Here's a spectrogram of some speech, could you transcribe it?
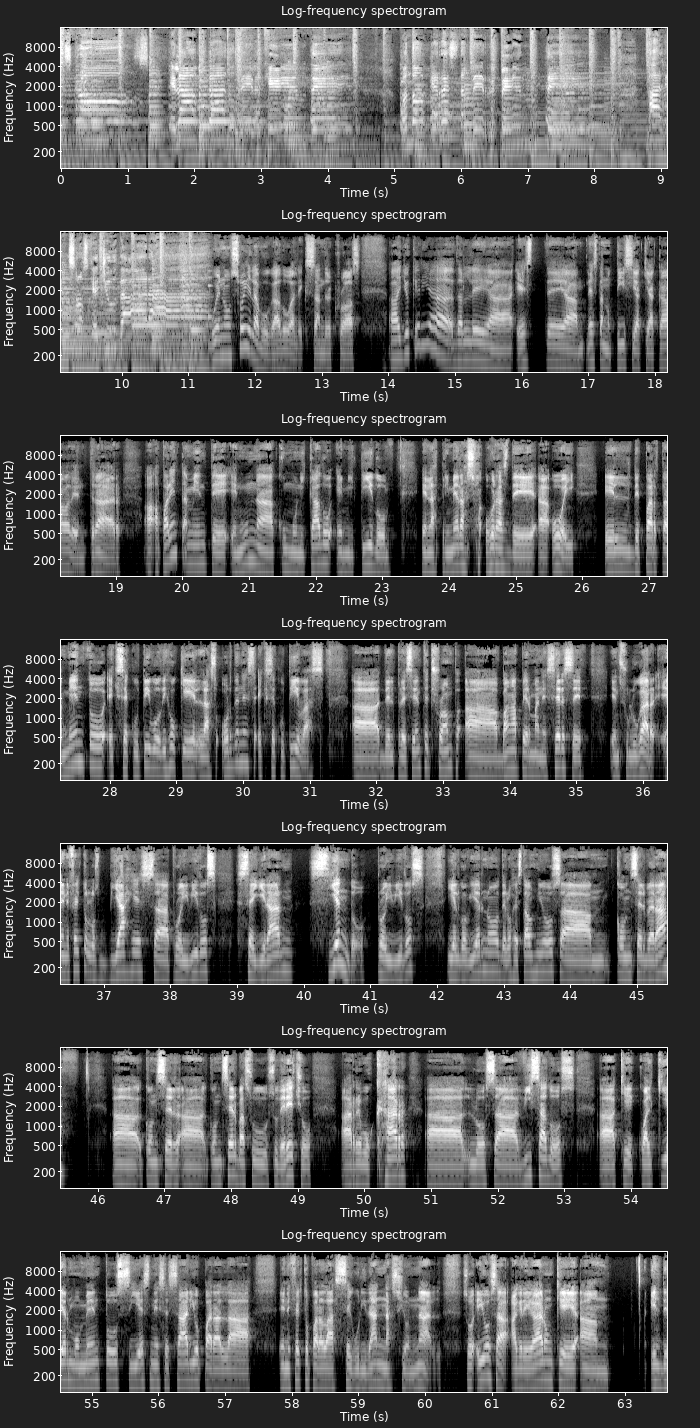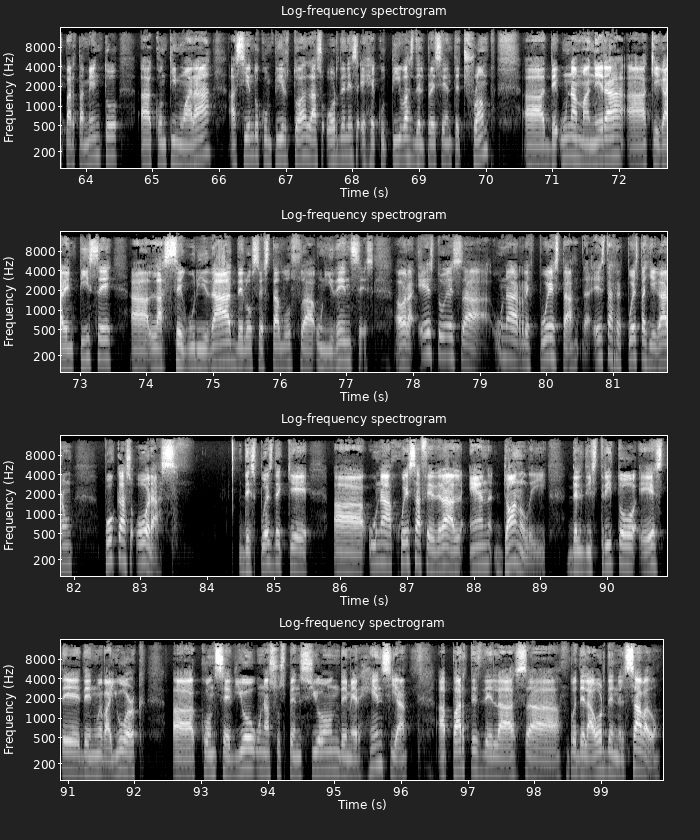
Alex Cross, el abogado de la gente. Cuando te arrestan de repente, Alex Cross te ayudará. Bueno, soy el abogado Alexander Cross. Ah, yo quería darle a este, esta noticia que acaba de entrar, ah, aparentemente en un comunicado emitido en las primeras horas de ah, hoy el Departamento Ejecutivo dijo que las órdenes ejecutivas ah, del presidente Trump ah, van a permanecerse en su lugar. En efecto, los viajes ah, prohibidos seguirán siendo prohibidos y el gobierno de los Estados Unidos conservará, conserva su, su derecho a revocar los visados a que cualquier momento, si es necesario para la, en efecto, para la seguridad nacional. So, ellos agregaron que um, el departamento uh, continuará haciendo cumplir todas las órdenes ejecutivas del presidente Trump uh, de una manera uh, que garantice la seguridad de los estadounidenses. Ahora, esto es una respuesta, estas respuestas llegaron pocas horas después de que ah, una jueza federal, Anne Donnelly, del distrito este de Nueva York, ah, concedió una suspensión de emergencia a partes de, las, ah, pues de la orden el sábado.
